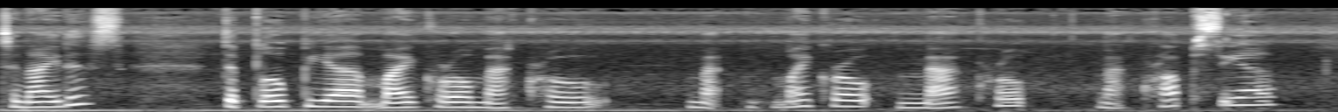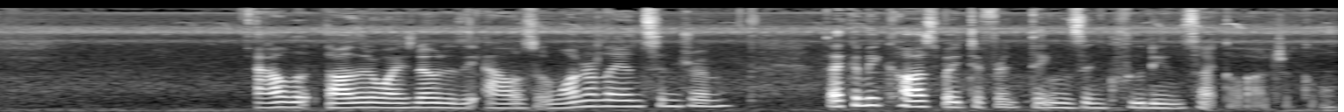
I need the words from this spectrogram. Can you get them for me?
tinnitus, diplopia, micro, macro, ma- micro, macro, macropsia, otherwise known as the Alice in Wonderland syndrome, that can be caused by different things, including psychological.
